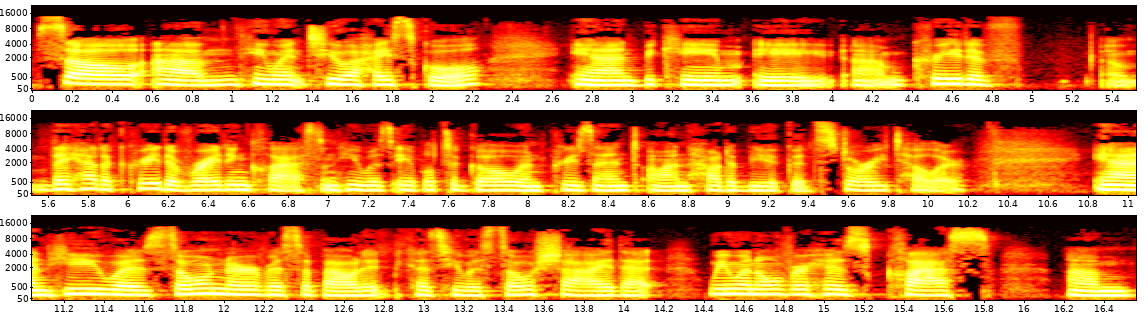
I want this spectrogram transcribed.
So, um, he went to a high school and became a um, creative. They had a creative writing class, and he was able to go and present on how to be a good storyteller. And he was so nervous about it because he was so shy that we went over his class um,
